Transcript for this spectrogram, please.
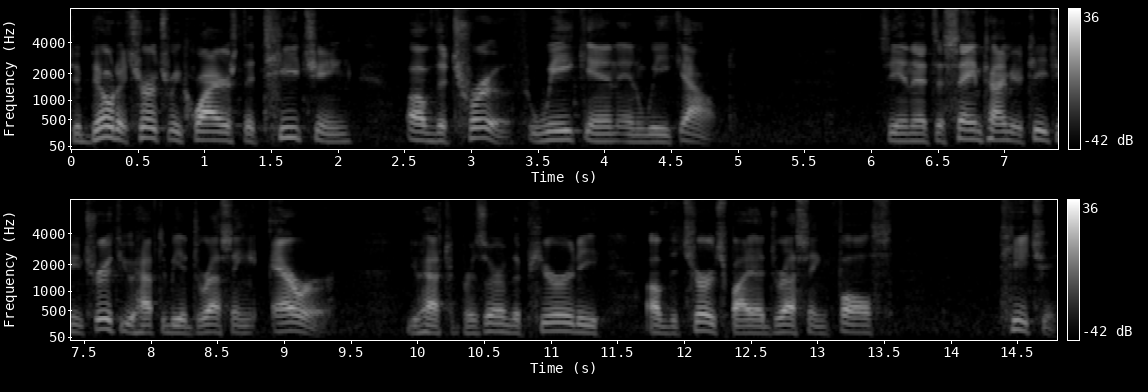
To build a church requires the teaching of the truth week in and week out. See, and at the same time you're teaching truth, you have to be addressing error. You have to preserve the purity of the church by addressing false teaching.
